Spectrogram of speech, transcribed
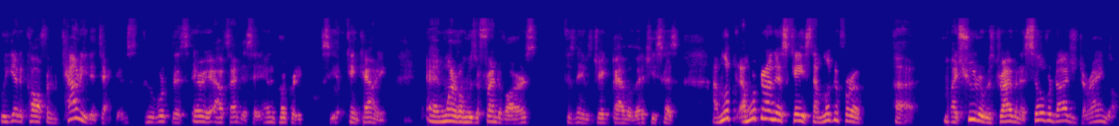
we get a call from county detectives who work this area outside the city, unincorporated King County, and one of them was a friend of ours his name is Jake Pavlovich. He says, "I'm look, I'm working on this case. I'm looking for a. Uh, my shooter was driving a silver Dodge Durango,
